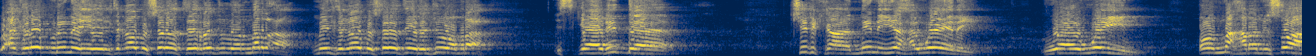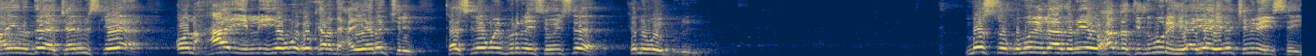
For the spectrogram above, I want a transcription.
Waxaa kaloo burinaya iltiqaa basharatay rajul walmara ma iltiqaa basharatay rajul wamraa isgaadhidda jidhka nin iyo haweeney waaweyn oon maxram isu ahayn dad ajaanib iskee ah oon xaa-il iyo wuxuu kala dhexeeyaana jirin. Taasina way burinaysa weysada kana way burin masu qubuli aadamiya waxalqati duburihi ayaa ina jebinaysay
